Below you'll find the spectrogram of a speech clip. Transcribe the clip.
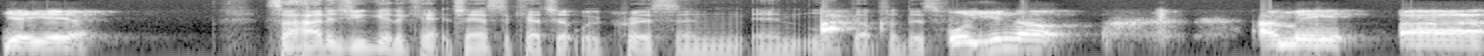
Yeah, yeah. So, how did you get a chance to catch up with Chris and and link I, up for this? Film? Well, you know, I mean, uh,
